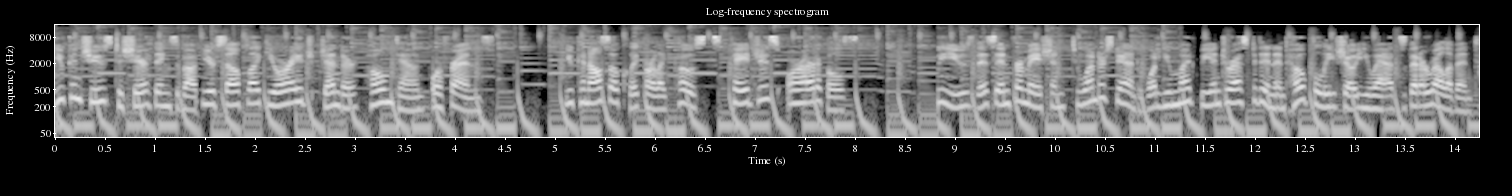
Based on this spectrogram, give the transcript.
you can choose to share things about yourself like your age, gender, hometown, or friends. You can also click or like posts, pages, or articles. We use this information to understand what you might be interested in and hopefully show you ads that are relevant.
